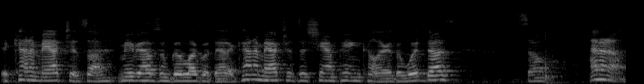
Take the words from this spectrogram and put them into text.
it kind of matches, uh, maybe I have some good luck with that. It kind of matches the champagne color, the wood does. So, I don't know.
